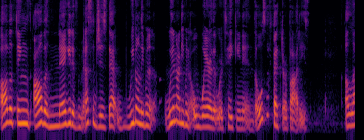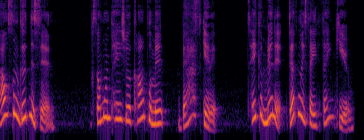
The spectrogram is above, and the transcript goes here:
all the things, all the negative messages that we don't even, we're not even aware that we're taking in. Those affect our bodies. Allow some goodness in. If someone pays you a compliment, bask in it. Take a minute. Definitely say thank you.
